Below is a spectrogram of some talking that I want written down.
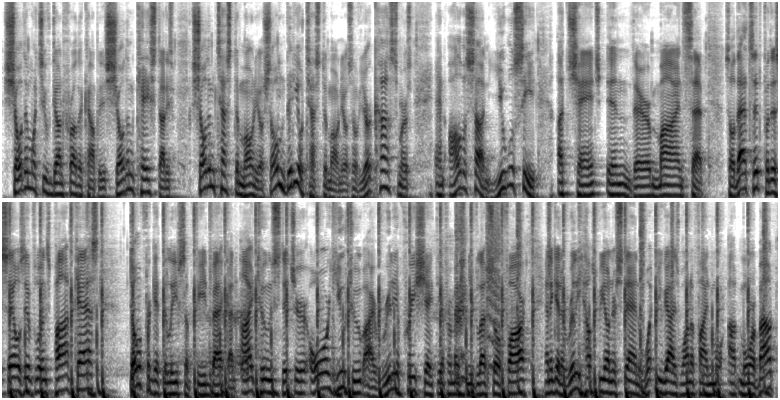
Show them what you've done for other companies. Show them case studies. Show them testimonials. Show them video testimonials of your customers. And all of a sudden, you will see a change in their mindset. So that's it for this Sales Influence podcast. Don't forget to leave some feedback on iTunes, Stitcher, or YouTube. I really appreciate the information you've left so far. And again, it really helps me understand what you guys want to find more, out more about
